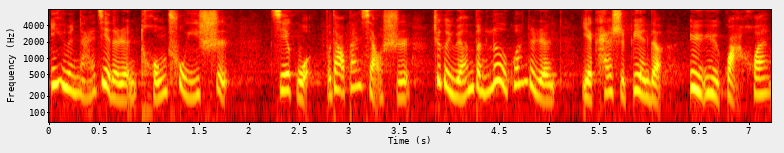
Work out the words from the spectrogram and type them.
抑郁难解的人同处一室，结果不到半小时，这个原本乐观的人也开始变得郁郁寡欢。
